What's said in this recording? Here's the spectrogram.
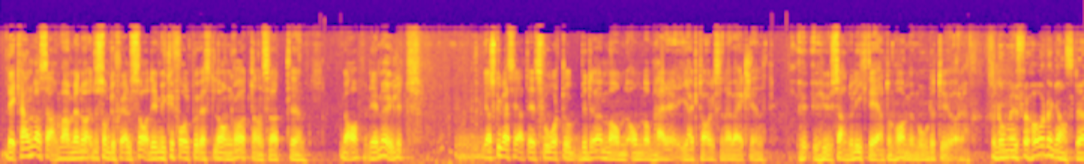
det kan vara samma, men eh, som du själv sa, det är mycket folk på Västerlånggatan så att eh, ja, det är möjligt. Mm, jag skulle vilja säga att det är svårt att bedöma om, om de här iakttagelserna verkligen hur sannolikt det är att de har med mordet att göra. För de är ju förhörda ganska,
